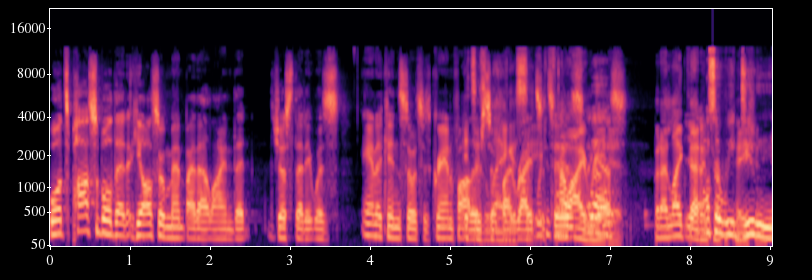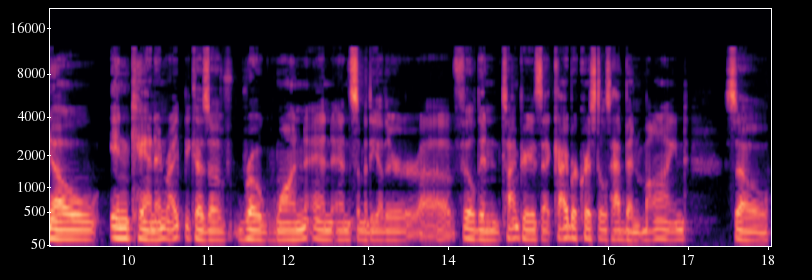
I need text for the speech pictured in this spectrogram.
Well, it's possible that he also meant by that line that just that it was Anakin, so it's his grandfather, his so by legacy. rights which it's is how his, I read guess. it. But I like that. Yeah. Also, we do know in canon, right, because of Rogue One and and some of the other uh, filled in time periods that kyber crystals have been mined. So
